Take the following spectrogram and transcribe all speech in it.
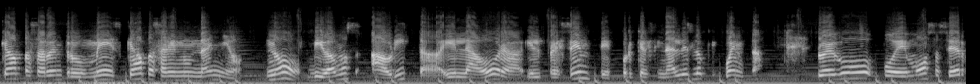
¿Qué va a pasar dentro de un mes? ¿Qué va a pasar en un año? No, vivamos ahorita, el ahora, el presente, porque al final es lo que cuenta. Luego podemos hacer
